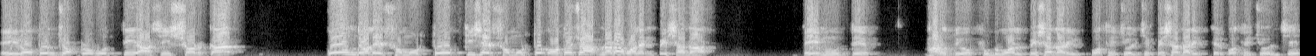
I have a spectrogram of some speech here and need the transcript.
এই রতন চক্রবর্তী, আশিস সরকার, কোন দলের সমর্থক, কিসের সমর্থক? অথচ আপনারা বলেন পেশাদার। এই মুহূর্তে ভারতীয় ফুটবল পেশাদারির পথে চলছে, পেশাদারিত্বের পথে চলছে।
